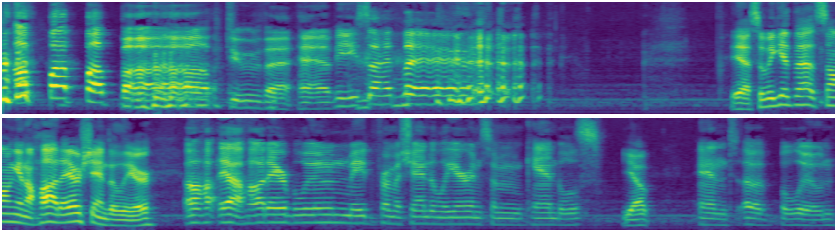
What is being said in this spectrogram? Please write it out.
Up, up, up, up to the Heaviside layer. yeah, so we get that song in a hot air chandelier. Uh, ho- yeah, hot air balloon made from a chandelier and some candles Yep, and a balloon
